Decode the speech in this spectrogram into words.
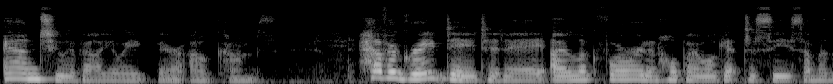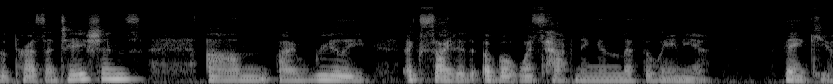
and to evaluate their outcomes. Have a great day today. I look forward and hope I will get to see some of the presentations. Um, I'm really excited about what's happening in Lithuania. Thank you.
